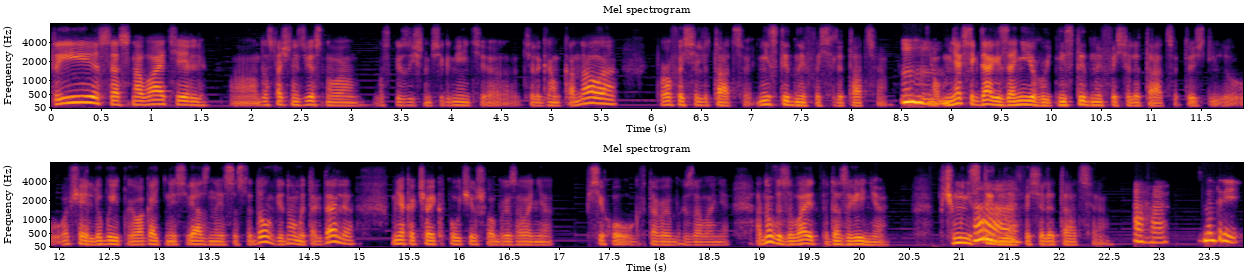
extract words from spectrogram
Ты сооснователь а, достаточно известного в русскоязычном сегменте телеграм-канала про фасилитацию, нестыдную фасилитацию. Угу. У меня всегда резонирует нестыдная фасилитация. То есть вообще любые прилагательные, связанные со стыдом, вином и так далее, у меня как человека, получившего образование психолога, второе образование, оно вызывает подозрение. Почему не стыдная а. фасилитация? Ага. Смотри,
